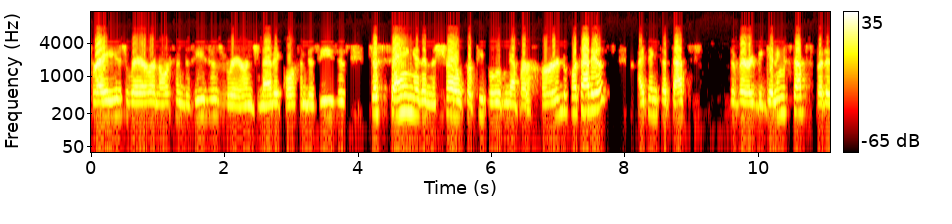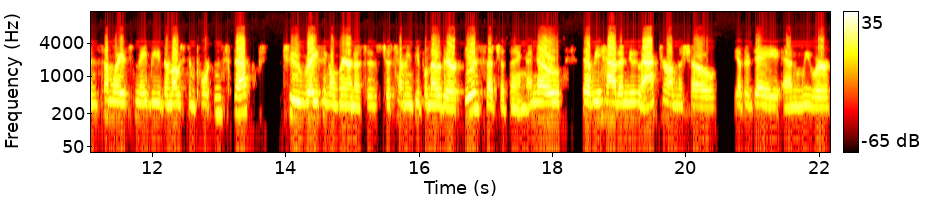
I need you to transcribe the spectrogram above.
phrase rare and orphan diseases, rare and genetic orphan diseases, just saying it in the show for people who've never heard what that is, I think that that's the very beginning steps, but in some ways, maybe the most important step to raising awareness is just having people know there is such a thing. I know that we had a new actor on the show the other day and we were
